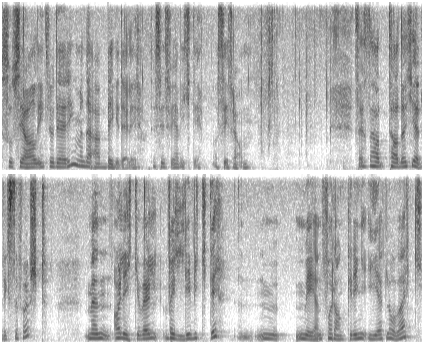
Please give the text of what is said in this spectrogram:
sosial inkludering, men det er begge deler. Det syns vi er viktig å si fra om. Så jeg skal ta det kjedeligste først, men allikevel veldig viktig med en forankring i et lovverk.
